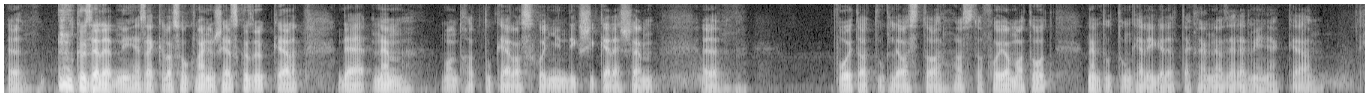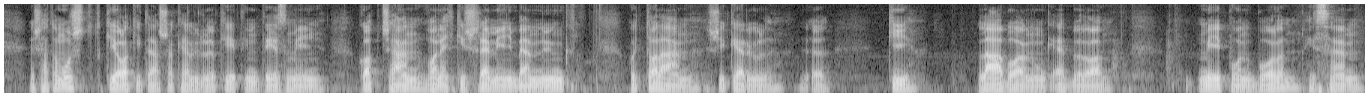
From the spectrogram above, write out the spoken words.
közeledni ezekkel a szokványos eszközökkel, de nem mondhattuk el azt, hogy mindig sikeresen folytattuk le azt a, azt a folyamatot, nem tudtunk elégedettek lenni az eredményekkel. És hát a most kialakításra kerülő két intézmény kapcsán van egy kis remény bennünk, hogy talán sikerül ki lábalnunk ebből a mélypontból, hiszen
